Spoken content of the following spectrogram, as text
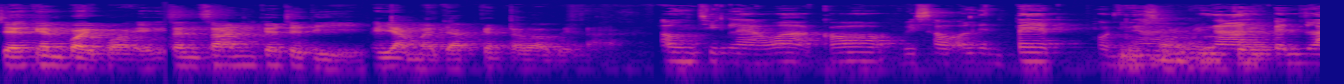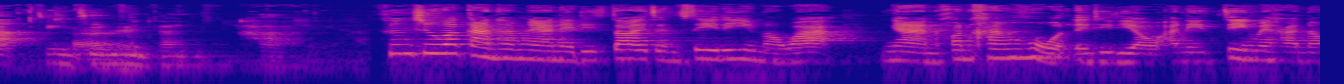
เจอกันบ่อยๆ สั้นๆ ก็จะดีพยายามมาดับกันตลอดเวลาเอาจริงๆแล้วอะก็ result oriented ผลงาน result oriented งานเป็นหลักจใช่ริง ๆ เหมือนกันค่ะ ขึ้นชื่อว่าการทำงานในดิจิทัลเอเจนซี่ได้ยินมาว่างานค่อนข้างโหดเลยทีเดียว อันนี้จริงไหมคะ น้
